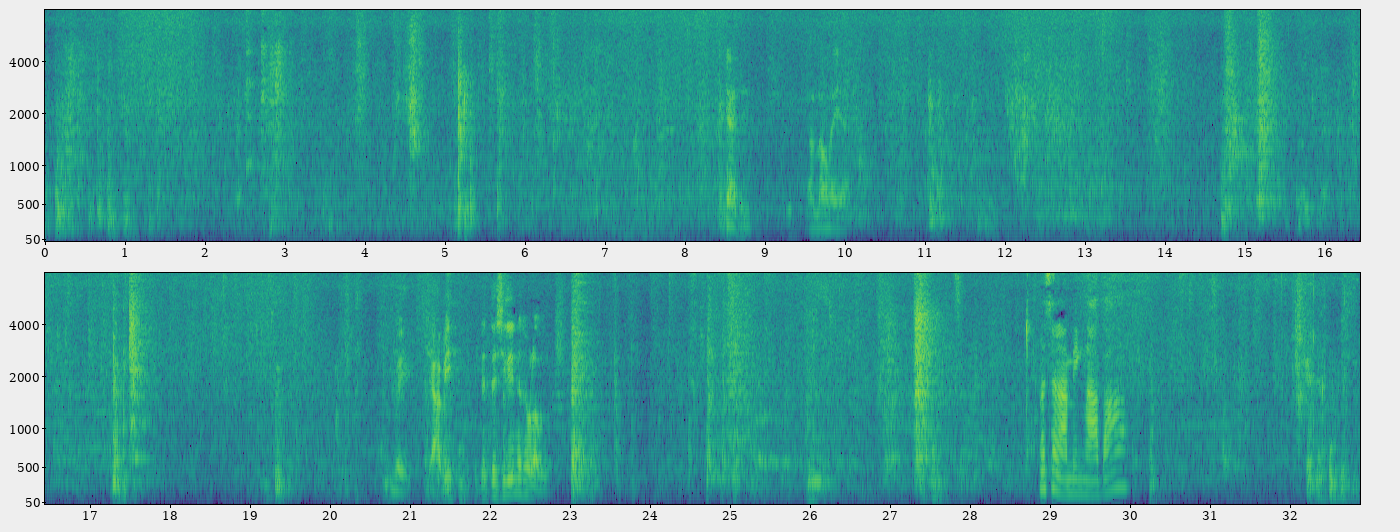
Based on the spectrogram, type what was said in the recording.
ရတယ်လောင်းလောင်းလိုက် မဆလာမင်္ဂလာပါ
